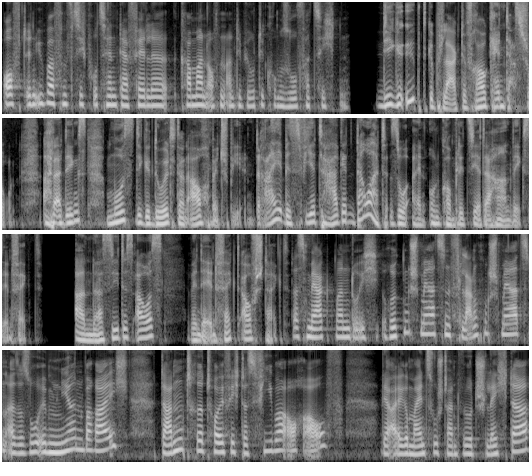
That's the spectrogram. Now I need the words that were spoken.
Oft in über 50 Prozent der Fälle kann man auf ein Antibiotikum so verzichten. Die geübt geplagte Frau kennt das schon. Allerdings muss die Geduld dann auch mitspielen. Drei bis vier Tage dauert so ein unkomplizierter Harnwegsinfekt. Anders sieht es aus, wenn der Infekt aufsteigt. Das merkt man durch Rückenschmerzen, Flankenschmerzen, also so im Nierenbereich. Dann tritt häufig das Fieber auch auf. Der Allgemeinzustand wird schlechter,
